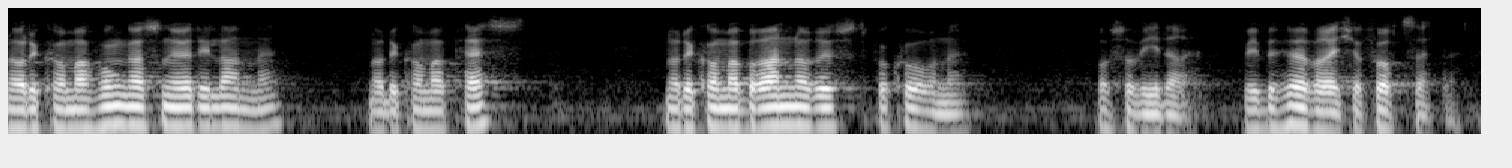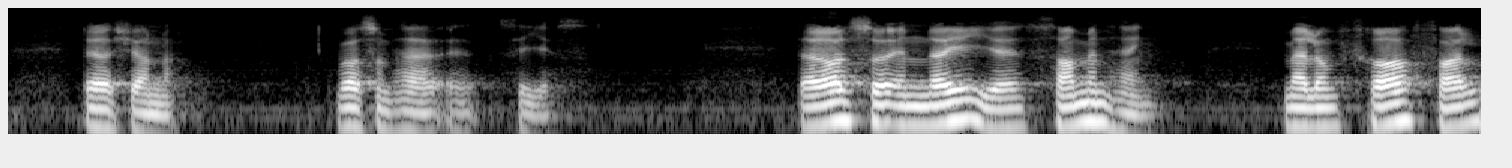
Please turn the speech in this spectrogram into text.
når det kommer hungersnød i landet, når det kommer pest, når det kommer brann og rust på kornet, osv. Vi behøver ikke å fortsette. Dere skjønner hva som her er, sies. Det er altså en nøye sammenheng mellom frafall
